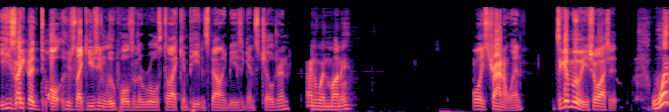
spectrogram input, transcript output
He's like an adult who's like using loopholes in the rules to like compete in spelling bees against children. And win money. Well, he's trying to win. It's a good movie. You should watch it. What,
